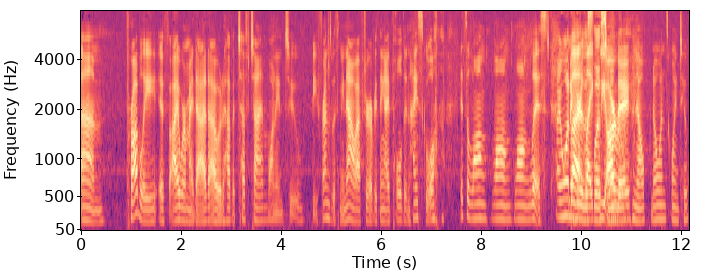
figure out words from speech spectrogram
um, probably if I were my dad, I would have a tough time wanting to be friends with me now after everything I pulled in high school. it's a long, long, long list. I wanna hear this like, list we one are, day. No, no one's going to.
